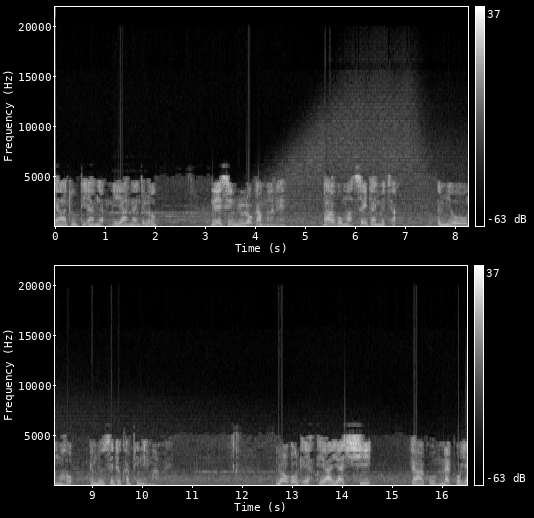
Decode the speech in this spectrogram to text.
ရားထုတရားမြတ်မရနိုင်တယ်လို့နေစဉ်လူလောကမှာလည်းဘာကိုမှစိတ်တိုင်းမကြတမျိုးမဟုတ်တမျိုးစိတ်ဒုက္ခဖြစ်နေမှာပဲ လောကုတ္တရာတရားရရှိရာကိုမက်ဖို့ရ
